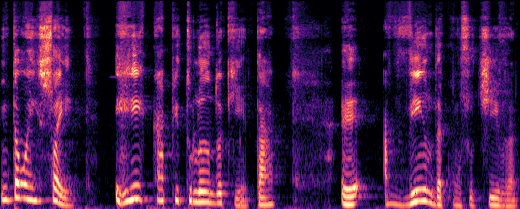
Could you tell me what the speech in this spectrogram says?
Então é isso aí. Recapitulando aqui, tá? É, a venda consultiva,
